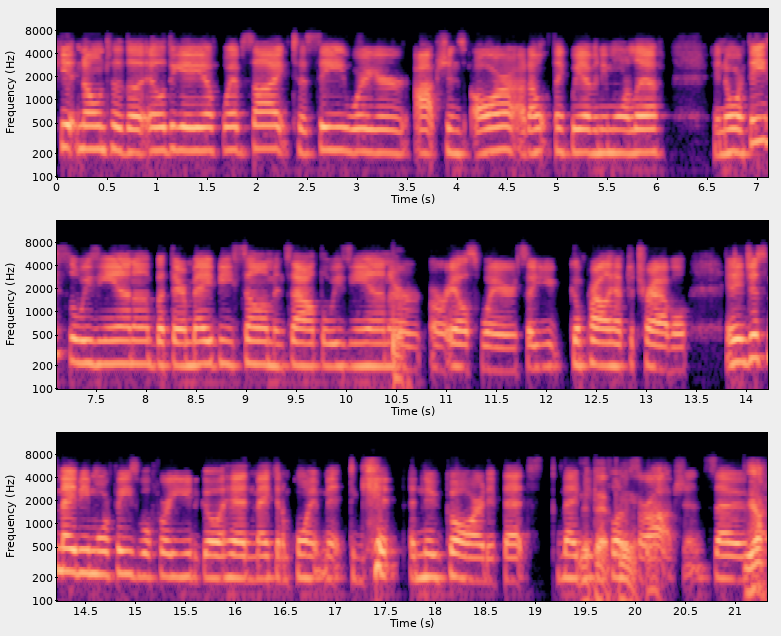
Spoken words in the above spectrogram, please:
getting onto the LDAF website to see where your options are. I don't think we have any more left in Northeast Louisiana, but there may be some in South Louisiana Yep. or, or elsewhere. So you can probably have to travel. And it just may be more feasible for you to go ahead and make an appointment to get a new card if that's maybe At the that point, closer yeah. option. So Yeah.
